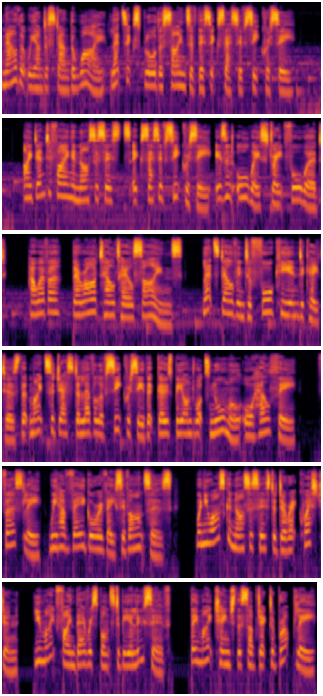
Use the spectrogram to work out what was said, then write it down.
Now that we understand the why, let's explore the signs of this excessive secrecy. Identifying a narcissist's excessive secrecy isn't always straightforward. However, there are telltale signs. Let's delve into four key indicators that might suggest a level of secrecy that goes beyond what's normal or healthy. Firstly, we have vague or evasive answers. When you ask a narcissist a direct question, you might find their response to be elusive. They might change the subject abruptly,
